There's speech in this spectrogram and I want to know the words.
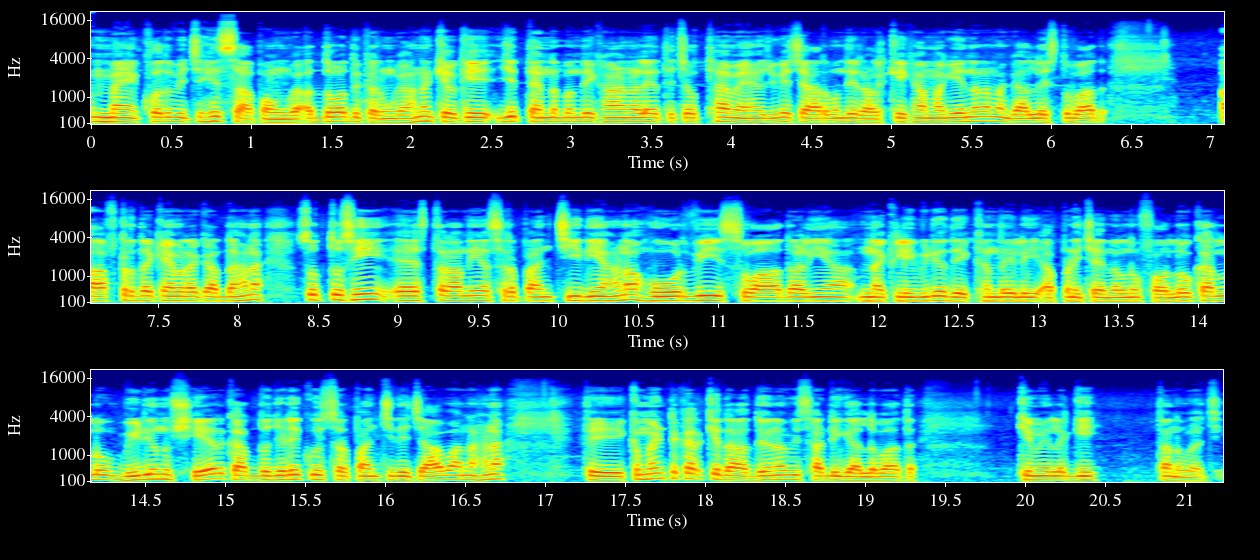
ਮੈਂ ਖੁਦ ਵਿੱਚ ਹਿੱਸਾ ਪਾਉਂਗਾ ਅੱਧੋ ਅੱਧ ਕਰੂੰਗਾ, ਹਨਾ? ਕਿਉਂਕਿ ਜੇ ਤਿੰਨ ਬੰਦੇ ਖਾਣ ਵਾਲੇ ਆ ਤੇ ਚੌਥਾ ਮੈਂ ਹੋ ਜਾਊਗਾ ਚਾਰ ਬੰਦੇ ਰਲ ਕੇ ਖਾਵਾਂਗੇ, ਇਹਨਾਂ ਨਾਲ ਮੈਂ ਗੱਲ ਇਸ ਤੋਂ ਬਾਅਦ ਆਫਟਰ ਦਾ ਕੈਮਰਾ ਕਰਦਾ, ਹਨਾ? ਸੋ ਤੁਸੀਂ ਇਸ ਤਰ੍ਹਾਂ ਦੀਆਂ ਸਰਪੰਚੀ ਦੀਆਂ, ਹਨਾ, ਹੋਰ ਵੀ ਸਵਾਦ ਵਾਲੀਆਂ ਨਕਲੀ ਵੀਡੀਓ ਦੇਖਣ ਦੇ ਲਈ ਆਪਣੇ ਚੈਨਲ ਨੂੰ ਫੋਲੋ ਕਰ ਲਓ ਵੀਡੀਓ ਨੂੰ ਸ਼ੇਅਰ ਕਰ ਦਿਓ, ਜਿਹੜੇ ਕੋਈ ਸਰਪੰਚੀ ਦੇ ਚਾਹਵਾਨ ਹਨਾ? ਤੇ ਕਮੈਂਟ ਕਰਕੇ ਦੱਸ ਦਿਓ ਨਾ ਵੀ ਸਾਡੀ ਗੱਲਬਾਤ ਕਿਵੇਂ ਲੱਗੀ? ਧੰਨਵਾਦ ਜੀ।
